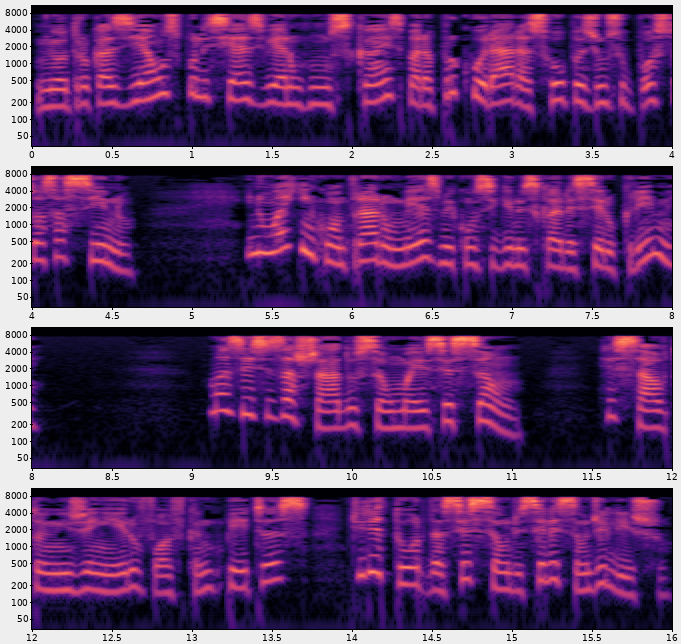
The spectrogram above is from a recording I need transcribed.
Em outra ocasião, os policiais vieram com os cães para procurar as roupas de um suposto assassino. E não é que encontraram mesmo e conseguiram esclarecer o crime? Mas esses achados são uma exceção, ressalta o engenheiro Wolfgang Peters, diretor da seção de seleção de lixo.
